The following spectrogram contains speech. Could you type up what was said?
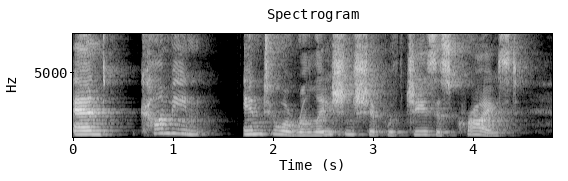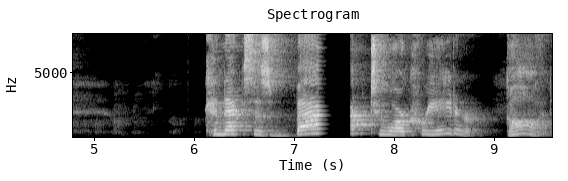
And coming into a relationship with Jesus Christ connects us back to our Creator, God,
